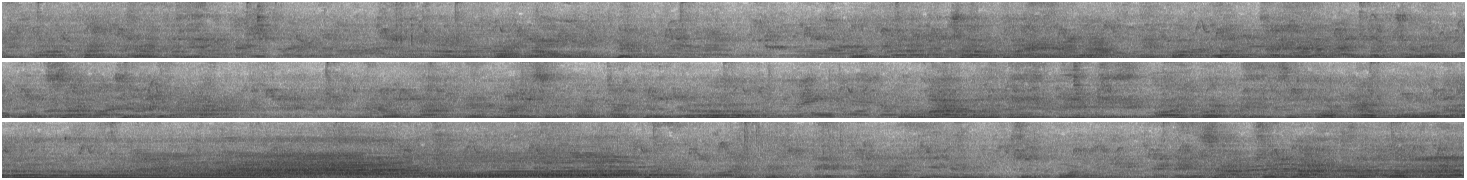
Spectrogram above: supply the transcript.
มีความตั้งใจจริงแล้วพวกเราเป็นบรหลานชาวไทยก็มีความตั้งใจอยากจะมาช่วยหลวงปู่สร้างเช่นเดียวกัน ในโรงงานในด้วยทุกคนนะปู่เด้อปู่มามือดีพี่ดีขอให้บดดีทุกคนนะปู่เด้อแต่ขอให้ถึงเด็กรางวัลที่หนึ่งทุกคนให้ได้สามสิบล้านทุกคนเด้อ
